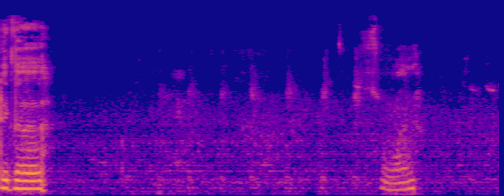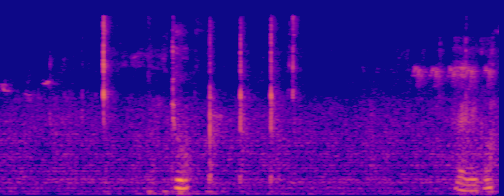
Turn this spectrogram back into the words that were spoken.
take the one. Two. There we go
